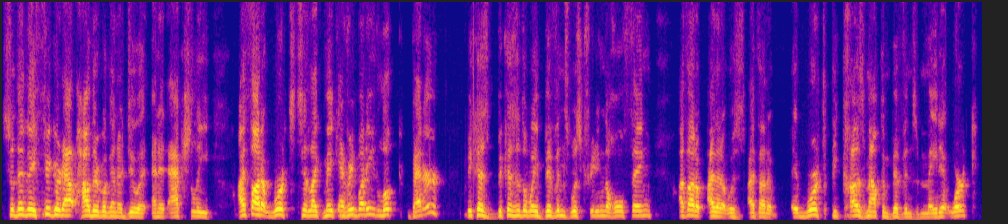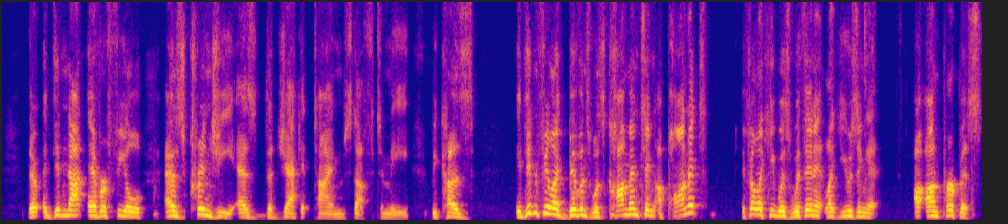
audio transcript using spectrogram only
So then they figured out how they were going to do it and it actually I thought it worked to like make everybody look better because because of the way Bivens was treating the whole thing. I thought it, I thought it was I thought it, it worked because Malcolm Bivens made it work. There it did not ever feel as cringy as the jacket time stuff to me because it didn't feel like Bivens was commenting upon it. It felt like he was within it, like using it on purpose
